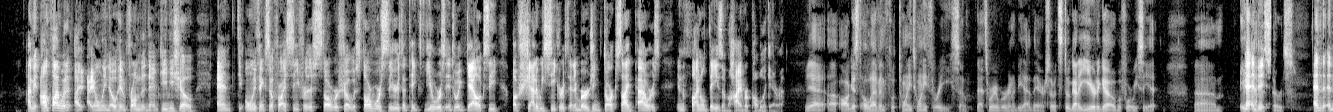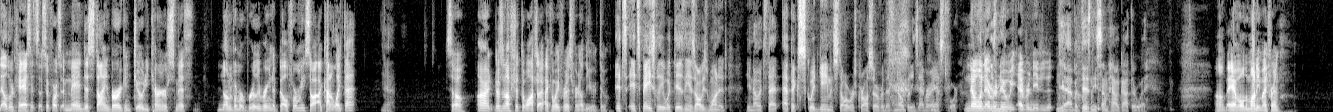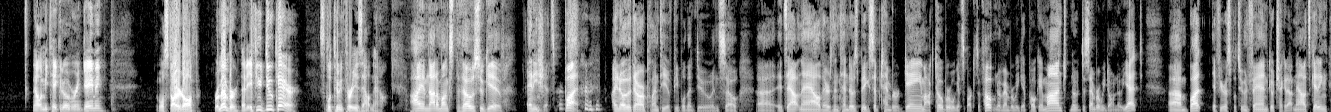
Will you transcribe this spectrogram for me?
I mean, I'm fine with it. I, I only know him from the damn TV show. And the only thing so far I see for this Star Wars show is Star Wars series that takes viewers into a galaxy of shadowy secrets and emerging dark side powers in the final days of the High Republic era. Yeah, uh, August 11th with 2023. So that's where we're going to be at there. So it's still got a year to go before we see it. Um, eight and episodes. The, and and the other cast, it's so far it's Amanda Stenberg and Jodie Turner Smith. None of them are really ringing a bell for me, so I, I kind of like that. Yeah. So, all right, there's enough shit to watch. I, I, can wait for this for another year or two. It's it's basically what Disney has always wanted. You know, it's that epic Squid Game and Star Wars crossover that nobody's ever asked for. No one ever Disney, knew we ever needed it. Yeah, but Disney somehow got their way. Well, they have all the money, my friend. Now let me take it over in gaming. We'll start it off. Remember that if you do care, Splatoon 3 is out now. I am not amongst those who give any shits. But I know that there are plenty of people that do, and so uh, it's out now. There's Nintendo's big September game. October we'll get Sparks of Hope. November we get Pokemon. No, December we don't know yet. Um, but if you're a Splatoon fan, go check it out now. It's getting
